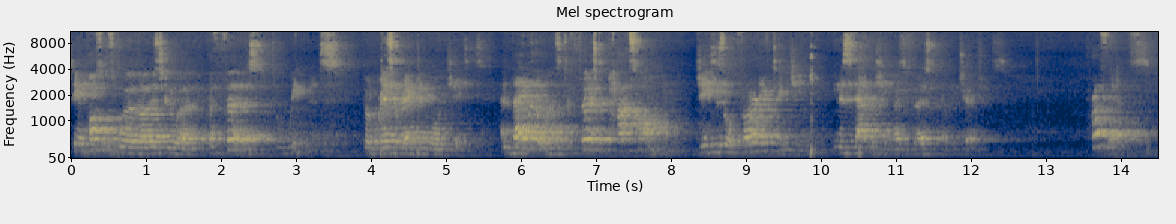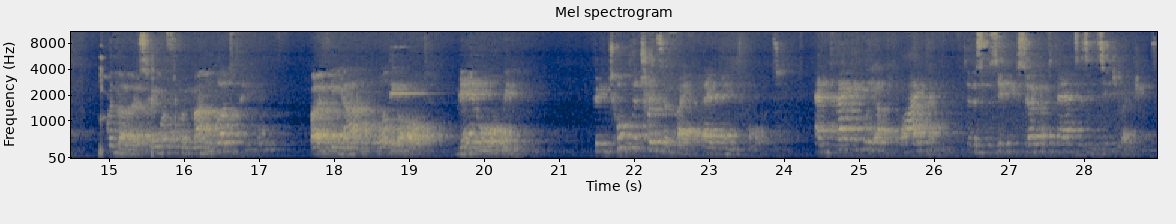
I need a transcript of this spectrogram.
See, apostles were those who were the first to witness the resurrected Lord Jesus. And they were the ones to first pass on Jesus' authoritative teaching in establishing those first early churches. Prophets were those who were from among God's people, both the young or the old, men or women, who took the truths of faith they had been taught and practically applied them to the specific circumstances and situations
